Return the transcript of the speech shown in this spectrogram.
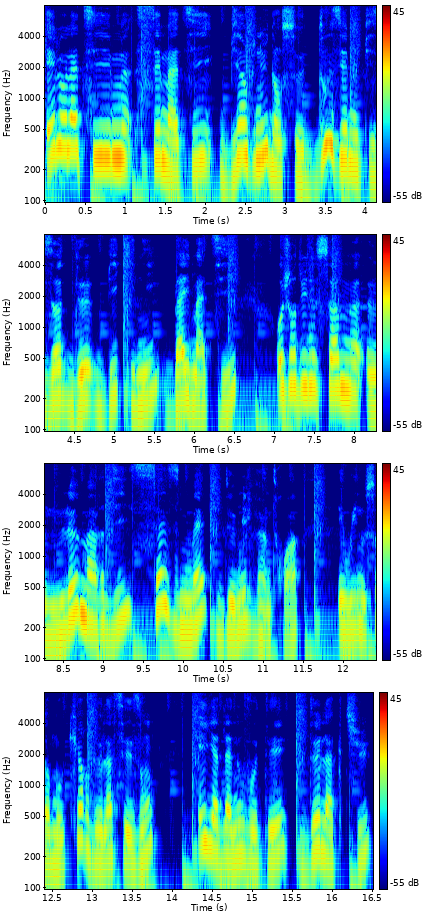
Hello la team, c'est Mati. Bienvenue dans ce douzième épisode de Bikini by Mati. Aujourd'hui, nous sommes le mardi 16 mai 2023. Et oui, nous sommes au cœur de la saison et il y a de la nouveauté, de l'actu,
